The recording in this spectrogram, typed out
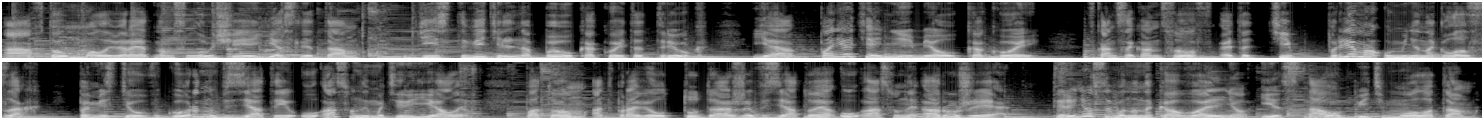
А в том маловероятном случае, если там действительно был какой-то трюк, я понятия не имел какой. В конце концов, этот тип прямо у меня на глазах поместил в горн взятые у Асуны материалы, потом отправил туда же взятое у Асуны оружие, перенес его на наковальню и стал бить молотом.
